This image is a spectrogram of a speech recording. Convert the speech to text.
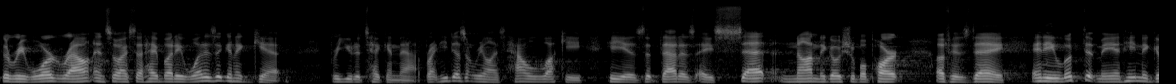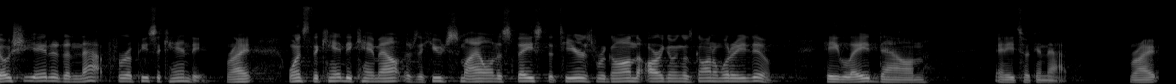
the reward route. And so I said, hey, buddy, what is it going to get? for you to take a nap, right? He doesn't realize how lucky he is that that is a set, non negotiable part of his day. And he looked at me and he negotiated a nap for a piece of candy, right? Once the candy came out, there's a huge smile on his face. The tears were gone, the arguing was gone. And what did he do? He laid down and he took a nap, right?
